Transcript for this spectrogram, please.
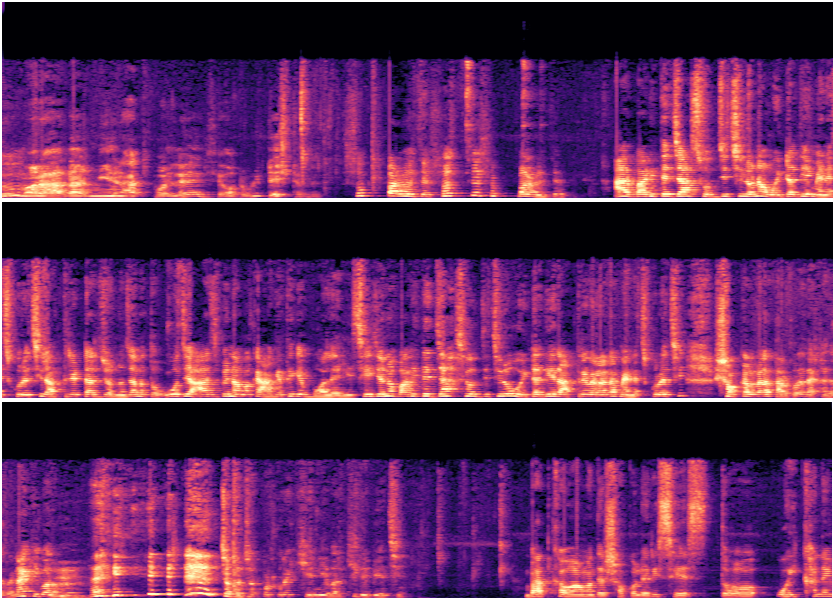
তোমার হাত আর মেয়ের হাত পড়লে সে অটোমেটিক টেস্ট হবে। সুপার হয়েছে সত্যি সুপার হয়েছে। আর বাড়িতে যা সবজি ছিল না ওইটা দিয়ে ম্যানেজ করেছি রাত্রেটার জন্য জানো তো? ও যে আসবেন আমাকে আগে থেকে বলেনি। সেই জন্য বাড়িতে যা সবজি ছিল ওইটা দিয়ে রাত্রেবেলাটা ম্যানেজ করেছি। সকালবেলা তারপরে দেখা যাবে না কি বলো? হ্যাঁ? চলো ঝটপট করে খেয়ে নিয়ে এবার খিদে পেয়েছে। ভাত খাওয়া আমাদের সকলেরই শেষ। তো ওইখানেই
